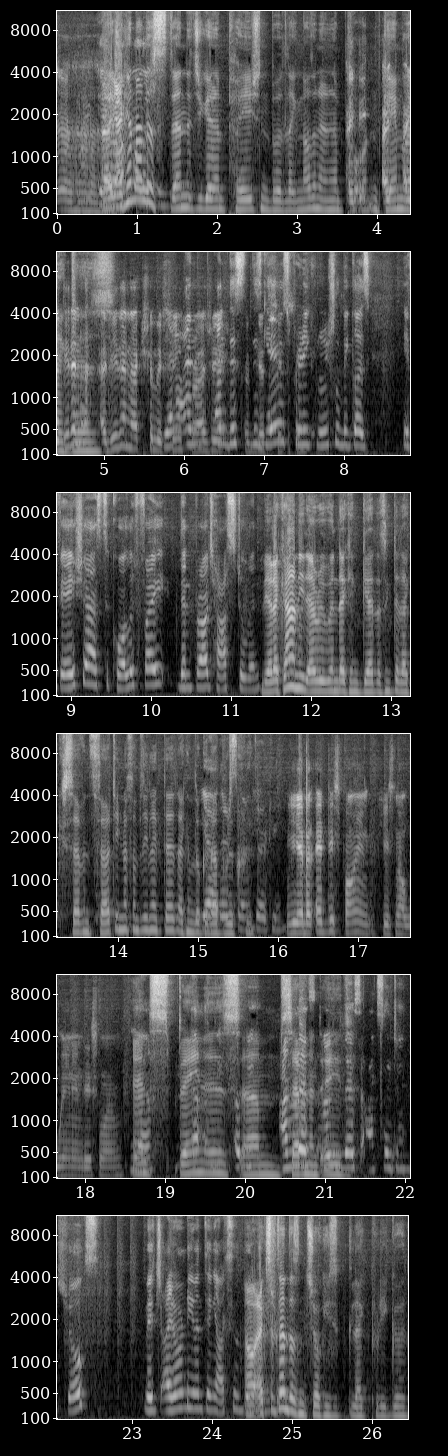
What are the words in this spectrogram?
Uh, Yeah, like I can understand that you get impatient, but like not in an I, important did, I, game I like didn't. this. I didn't actually Yeah, think and, Raji and this this game is pretty crucial because if Asia has to qualify, then Praj has to win. Yeah, they kind of need every win they can get. I think they're like 7-13 or something like that. I can look it up they're real quick. 7-13. Yeah, but at this point, he's not winning this one. Yeah. And Spain Uh, is okay, um, unless, 7 and 8. Unless Axel 10 chokes, which I don't even think Axelton. Oh, will Axel doesn't choke. He's like pretty good.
